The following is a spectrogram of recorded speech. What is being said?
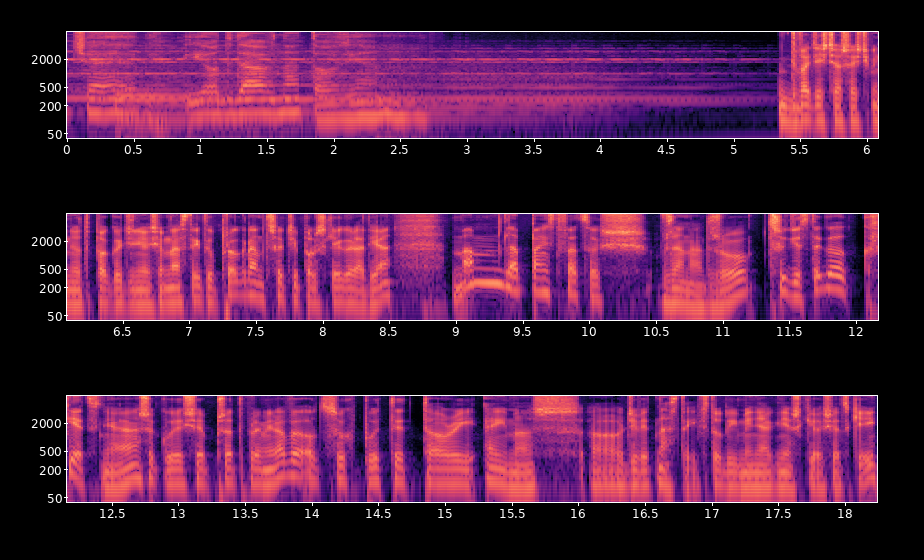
ciebie i od dawna to wiem. 26 minut po godzinie 18. Tu program Trzeci Polskiego Radia. Mam dla Państwa coś w zanadrzu. 30 kwietnia szykuje się przedpremierowy odsłuch płyty Tori Amos o 19 w studiu imienia Agnieszki Osieckiej.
